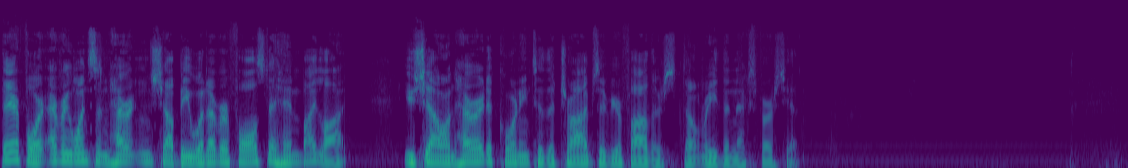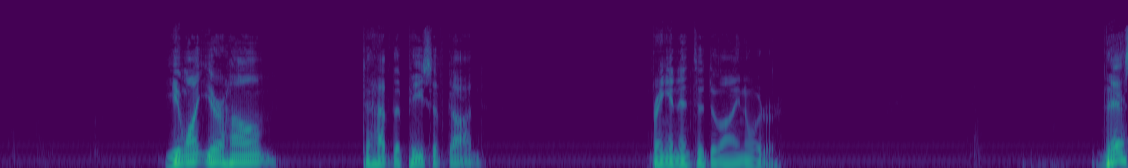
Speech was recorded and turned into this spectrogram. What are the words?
Therefore, everyone's inheritance shall be whatever falls to him by lot. You shall inherit according to the tribes of your fathers. Don't read the next verse yet. You want your home to have the peace of God? Bring it into divine order. This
